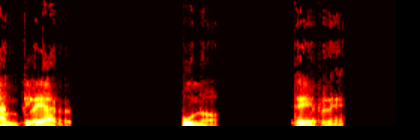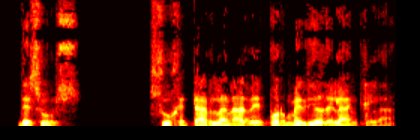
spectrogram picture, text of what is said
Anclear. 1. TR. De sus. Sujetar la nave por medio del ancla.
